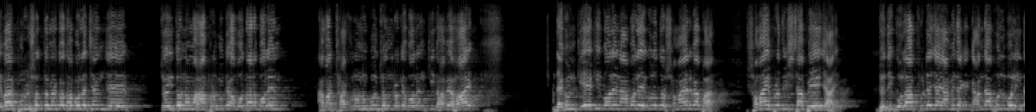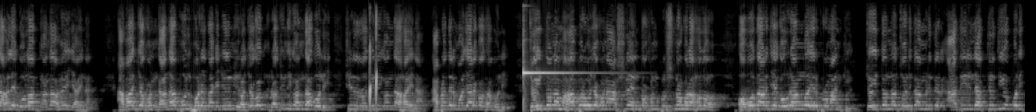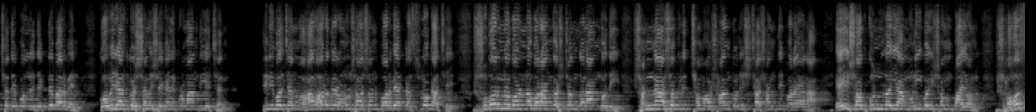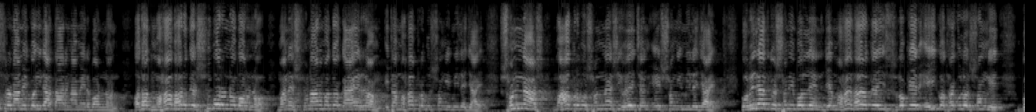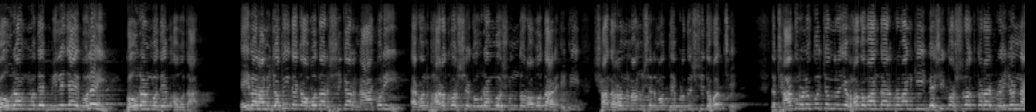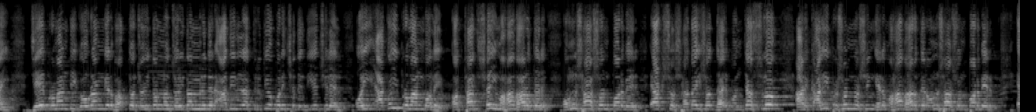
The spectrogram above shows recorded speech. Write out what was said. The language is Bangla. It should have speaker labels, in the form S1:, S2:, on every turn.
S1: এবার পুরুষোত্তমের কথা বলেছেন যে চৈতন্য মহাপ্রভুকে অবতার বলেন, আবার ঠাকুর অনুকূল চন্দ্রকে বলেন, কীভাবে হয়? দেখুন, কে কি বলে না বলে এগুলো তো সময়ের ব্যাপার। সময় প্রতিষ্ঠা পেয়ে যায়। যদি গোলাপ ফুটে যায়, আমি তাকে গাঁদা ফুল বলি, তাহলে গোলাপ গাঁদা হয়ে যায় না। আবার যখন গাঁদা ফুল ফোটে, তাকে যদি আমি রজনীগন্ধা বলি, সেটা রজনীগন্ধা হয় না। আপনাদের মজার কথা বলি, চৈতন্য মহাপ্রভু যখন আসলেন, তখন প্রশ্ন করা হলো, অবতার যে গৌরাঙ্গ, এর প্রমাণ কি? চৈতন্য চরিতামৃতের আদি লীলা তৃতীয় পরিচ্ছদে পড়লে দেখতে পারবেন, কবিরাজ গোস্বামী সেখানে প্রমাণ দিয়েছেন। তিনি বলছেন, মহাভারতের অনুশাসন পর্বে একটা শ্লোক আছে, সুবর্ণ বর্ণ বরাঙ্গশ্চন্দনাঙ্গদি সন্ন্যাস কৃচ্ছম শান্ত নিষ্ঠা শান্তি পরায়ণা, এই সব গুণ লইয়া মুনি বৈষম্পায়ন সহস্র নামে কইলা তার নামের বর্ণন। অর্থাৎ মহাভারতের সুবর্ণ বর্ণ মানে সোনার মতো গায়ের রং, এটা মহাপ্রভুর সঙ্গে মিলে যায়। সন্ন্যাস, মহাপ্রভু সন্ন্যাসী হয়েছেন, এর সঙ্গে মিলে যায়। কবিরাজ গোস্বামী বললেন যে মহাভারতের এই শ্লোকের এই কথাগুলোর সঙ্গে গৌরাঙ্গদেব মিলে যায় বলেই গৌরাঙ্গদেব অবতার। এইবার আমি যতই তাকে অবতার স্বীকার না করি, এখন ভারতবর্ষে গৌরাঙ্গ সুন্দর অবতার এটি সাধারণ মানুষের মধ্যে প্রতিষ্ঠিত হচ্ছে। তো ঠাকুর অনুকূলচন্দ্র যে ভগবান, তার প্রমাণ কি? বেশি কসরত করার প্রয়োজন নাই। যে প্রমাণটি গৌরাঙ্গের ভক্ত চৈতন্য চরিতামৃতের আদিলীলা তৃতীয় পরিচ্ছেদে দিয়েছিলেন, ওই একই প্রমাণ বলে। অর্থাৎ সেই মহাভারতের অনুশাসন পর্বের একশো সাতাইশ অধ্যায়ের পঞ্চাশ শ্লোক আর কালী প্রসন্ন সিংহের মহাভারতের অনুশাসন পর্বের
